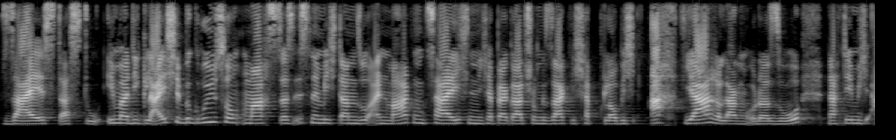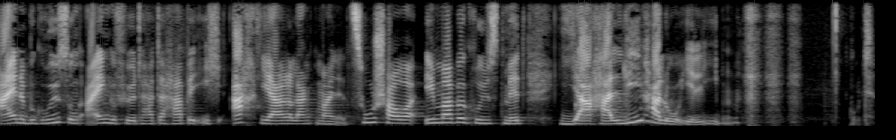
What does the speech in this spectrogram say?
Sei es, dass du immer die gleiche Begrüßung machst. Das ist nämlich dann so ein Markenzeichen. Ich habe ja gerade schon gesagt, ich habe, glaube ich, acht Jahre lang oder so, nachdem ich eine Begrüßung eingeführt hatte, habe ich acht Jahre lang meine Zuschauer immer begrüßt mit Ja, halli, hallo, ihr Lieben. Gut,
